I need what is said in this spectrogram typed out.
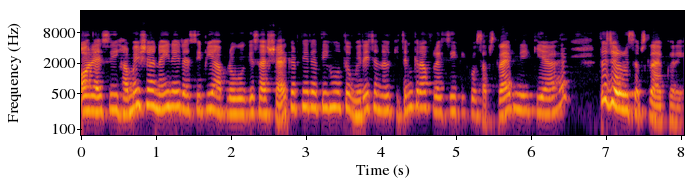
और ऐसी हमेशा नई नई रेसिपी आप लोगों के साथ शेयर करती रहती हूँ तो मेरे चैनल किचन क्राफ्ट रेसिपी को सब्सक्राइब नहीं किया है तो ज़रूर सब्सक्राइब करें।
